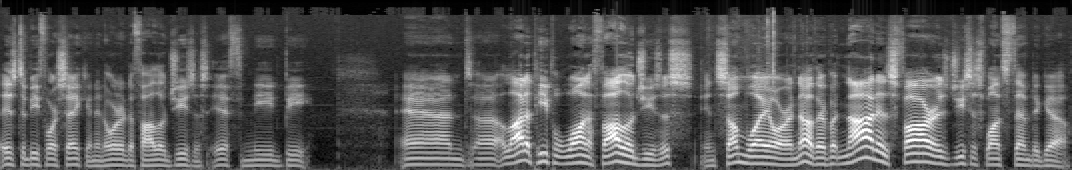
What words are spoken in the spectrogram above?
is to be forsaken in order to follow Jesus if need be. And uh, a lot of people want to follow Jesus in some way or another, but not as far as Jesus wants them to go.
